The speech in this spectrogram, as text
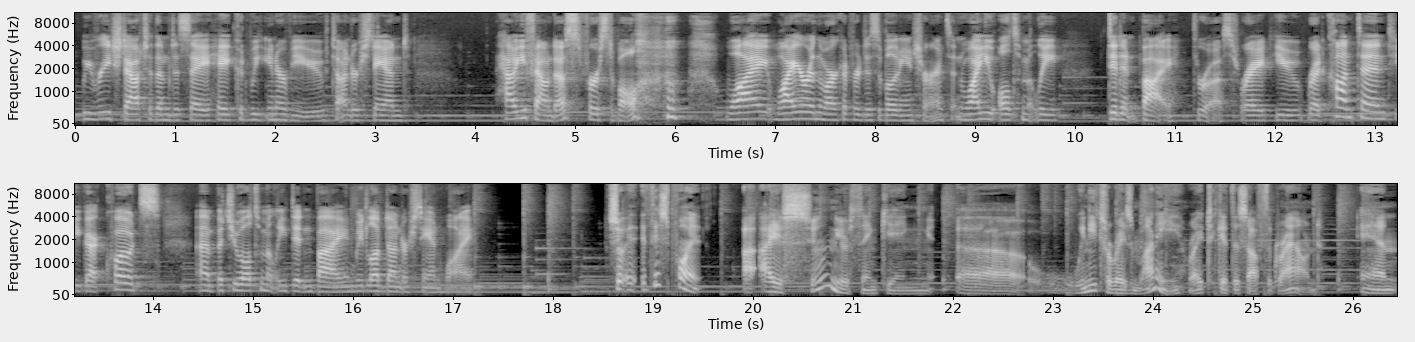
We reached out to them to say, hey, could we interview you to understand how you found us, first of all, why why you're in the market for disability insurance, and why you ultimately didn't buy through us, right? You read content, you got quotes, uh, but you ultimately didn't buy, and we'd love to understand why. So at, this point, I, I assume you're thinking uh, we need to raise money, right, to get this off the ground. And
